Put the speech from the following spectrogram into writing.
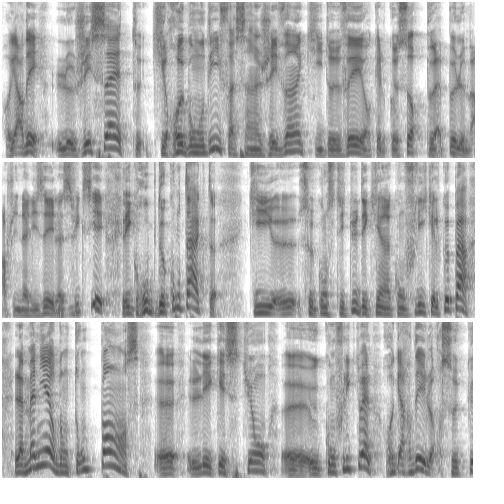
Regardez, le G7 qui rebondit face à un G20 qui devait en quelque sorte peu à peu le marginaliser et l'asphyxier. Les groupes de contact qui euh, se constituent dès qu'il y a un conflit quelque part. La manière dont on pense euh, les questions euh, conflictuelles. Regardez lorsque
